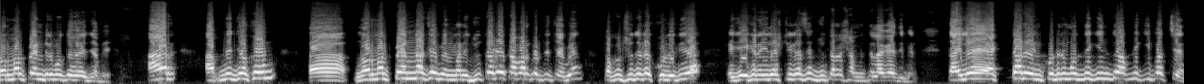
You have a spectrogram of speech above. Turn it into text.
নর্মাল প্যান্টের মতো হয়ে যাবে। আর আপনি যখন নর্মাল প্যান্ট না চাইবেন মানে জুতাটা কভার করতে চাইবেন, তখন শুধু এটা খুলে দিয়ে, এই যে এখানে ইলাস্টিক আছে, জুতাটা সামনেতে লাগাই দিবেন। তাইলে একটা রেনকোটের মধ্যে কিন্তু আপনি কি পাচ্ছেন?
